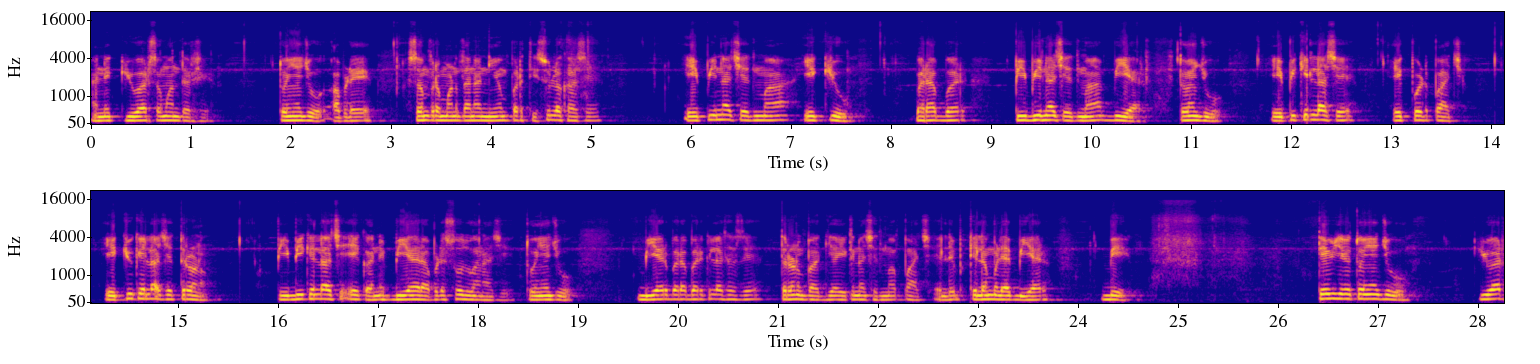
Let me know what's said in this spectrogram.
અને ક્યુઆર સમાંતર છે. તો અહીંયા જુઓ, આપણે સમપ્રમાણતાના નિયમ પરથી શું લખાશે? એપીના છેદમાં એ ક્યુ બરાબર પીબીના છેદમાં બીઆર તો અહીં જુઓ એપી કેટલા છે? એક પોઈન્ટ પાંચ. એક્યુ કેટલા છે? ત્રણ. પીબી કેટલા છે? એક અને બીઆર આપણે શોધવાના છે. તો અહીંયા જુઓ બીઆર બરાબર કેટલા થશે? ત્રણ ભાગ્યા એકના છેદમાં પાંચ. એટલે કેટલા મળ્યા? બીઆર બે. તેવી જ રીતે અહીંયા જુઓ. ક્યુઆર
